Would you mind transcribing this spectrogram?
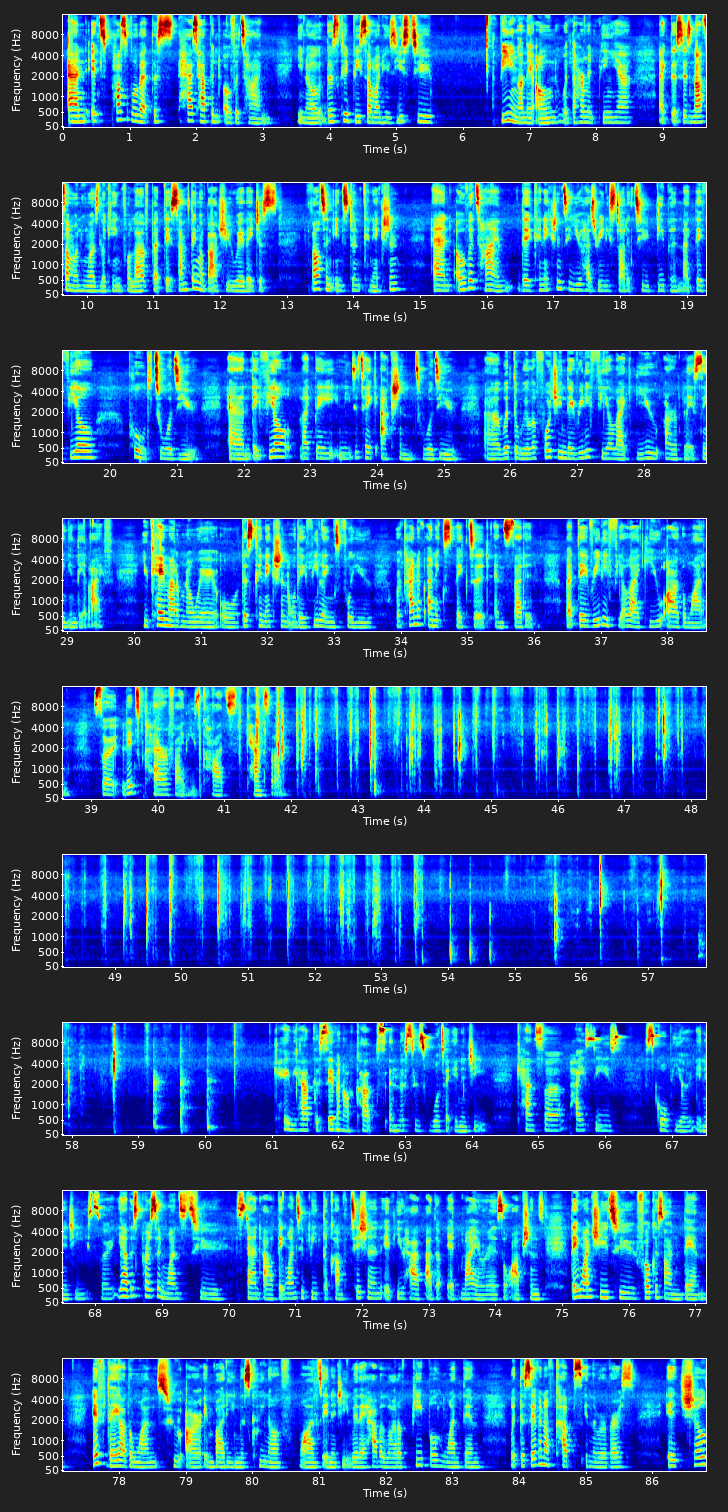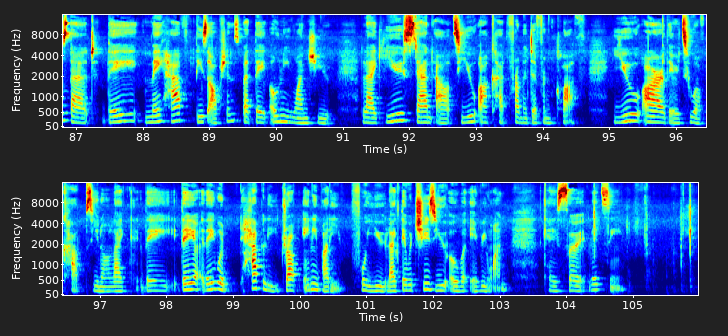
And it's possible that this has happened over time. You know, this could be someone who's used to being on their own with the Hermit being here. Like, this is not someone who was looking for love, but there's something about you where they just felt an instant connection and over time, their connection to you has really started to deepen. Like they feel pulled towards you and they feel like they need to take action towards you. Uh, with the Wheel of Fortune, they really feel like you are a blessing in their life. You came out of nowhere, or this connection or their feelings for you were kind of unexpected and sudden, but they really feel like you are the one. So let's clarify these cards, Cancer. Okay, we have the Seven of Cups, and this is water energy. Cancer, Pisces, Scorpio energy. So, yeah, this person wants to stand out. They want to beat the competition. If you have other admirers or options, they want you to focus on them. If they are the ones who are embodying this Queen of Wands energy, where they have a lot of people who want them, with the Seven of Cups in the reverse, it shows that they may have these options, but they only want you. Like you stand out, you are cut from a different cloth. You are their two of cups, you know, like they they they would happily drop anybody for you. Like they would choose you over everyone. Okay, so let's see.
